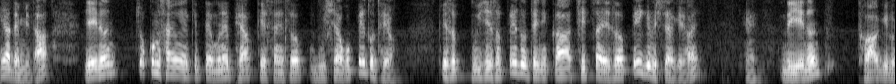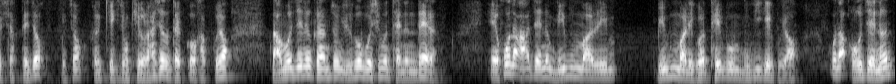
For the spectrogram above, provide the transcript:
해야 됩니다. 얘는 조금 사용했기 때문에 배합 계산에서 무시하고 빼도 돼요. 그래서 무시해서 빼도 되니까 제자에서 빼기로 시작해요. 예. 근데 얘는 더하기로 시작되죠. 그렇죠? 그렇게 좀 기억을 하셔도 될 것 같고요. 나머지는 그냥 좀 읽어보시면 되는데 예, 호나 아재는 미분말이 미분말이고요. 대부분 무기계고요. 호나 어제는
